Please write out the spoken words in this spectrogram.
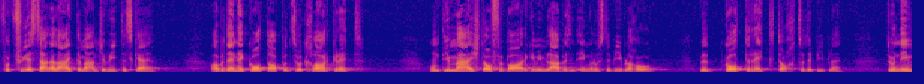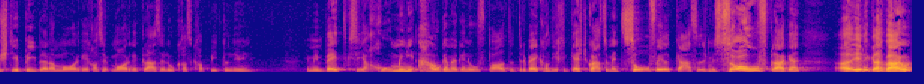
vor die Füße leiten, Menschen weiterzugeben. Aber dann hat Gott ab und zu klar geredet. Und die meisten Offenbarungen in meinem Leben sind immer aus der Bibel gekommen. Weil Gott redet doch zu der Bibel. Du nimmst die Bibel am Morgen, ich habe heute Morgen gelesen, Lukas Kapitel 9. In meinem Bett war, ich kaum meine Augen mögen aufbehalten. Und Rebecca und ich gestern gegessen, wir haben so viel gegessen, das ist mir so aufgelegen. Äh, ihr glaube auch,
